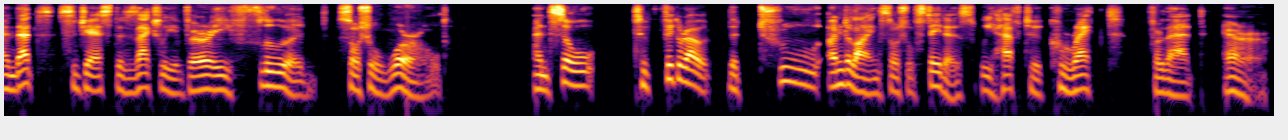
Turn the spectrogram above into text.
And that suggests that it's actually a very fluid social world. And so to figure out the true underlying social status, we have to correct for that error.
